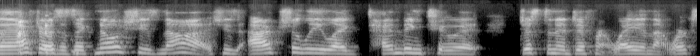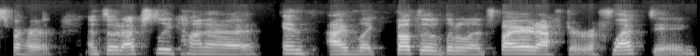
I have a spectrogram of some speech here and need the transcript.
then afterwards, it's like, no, she's not. She's actually like tending to it just in a different way, and that works for her. And so it actually kind of, and I've like felt a little inspired after reflecting,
